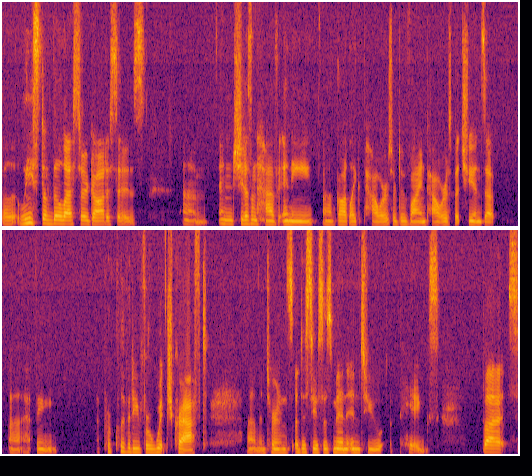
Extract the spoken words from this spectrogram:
the least of the lesser goddesses, Um, and she doesn't have any uh, godlike powers or divine powers, but she ends up uh, having a proclivity for witchcraft um, and turns Odysseus's men into pigs. But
